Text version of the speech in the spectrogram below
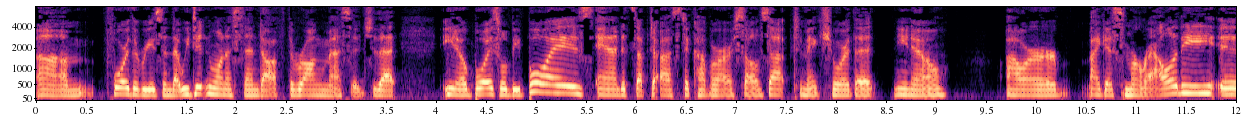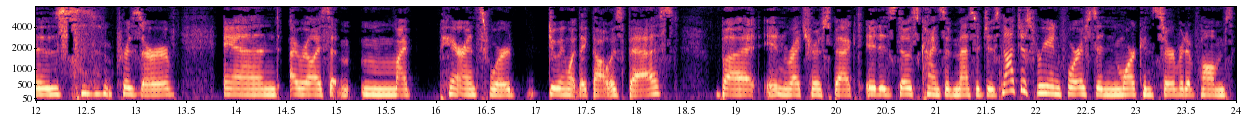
um, for the reason that we didn't want to send off the wrong message that you know boys will be boys and it's up to us to cover ourselves up to make sure that you know our I guess morality is preserved. And I realized that my parents were doing what they thought was best but in retrospect, it is those kinds of messages, not just reinforced in more conservative homes,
